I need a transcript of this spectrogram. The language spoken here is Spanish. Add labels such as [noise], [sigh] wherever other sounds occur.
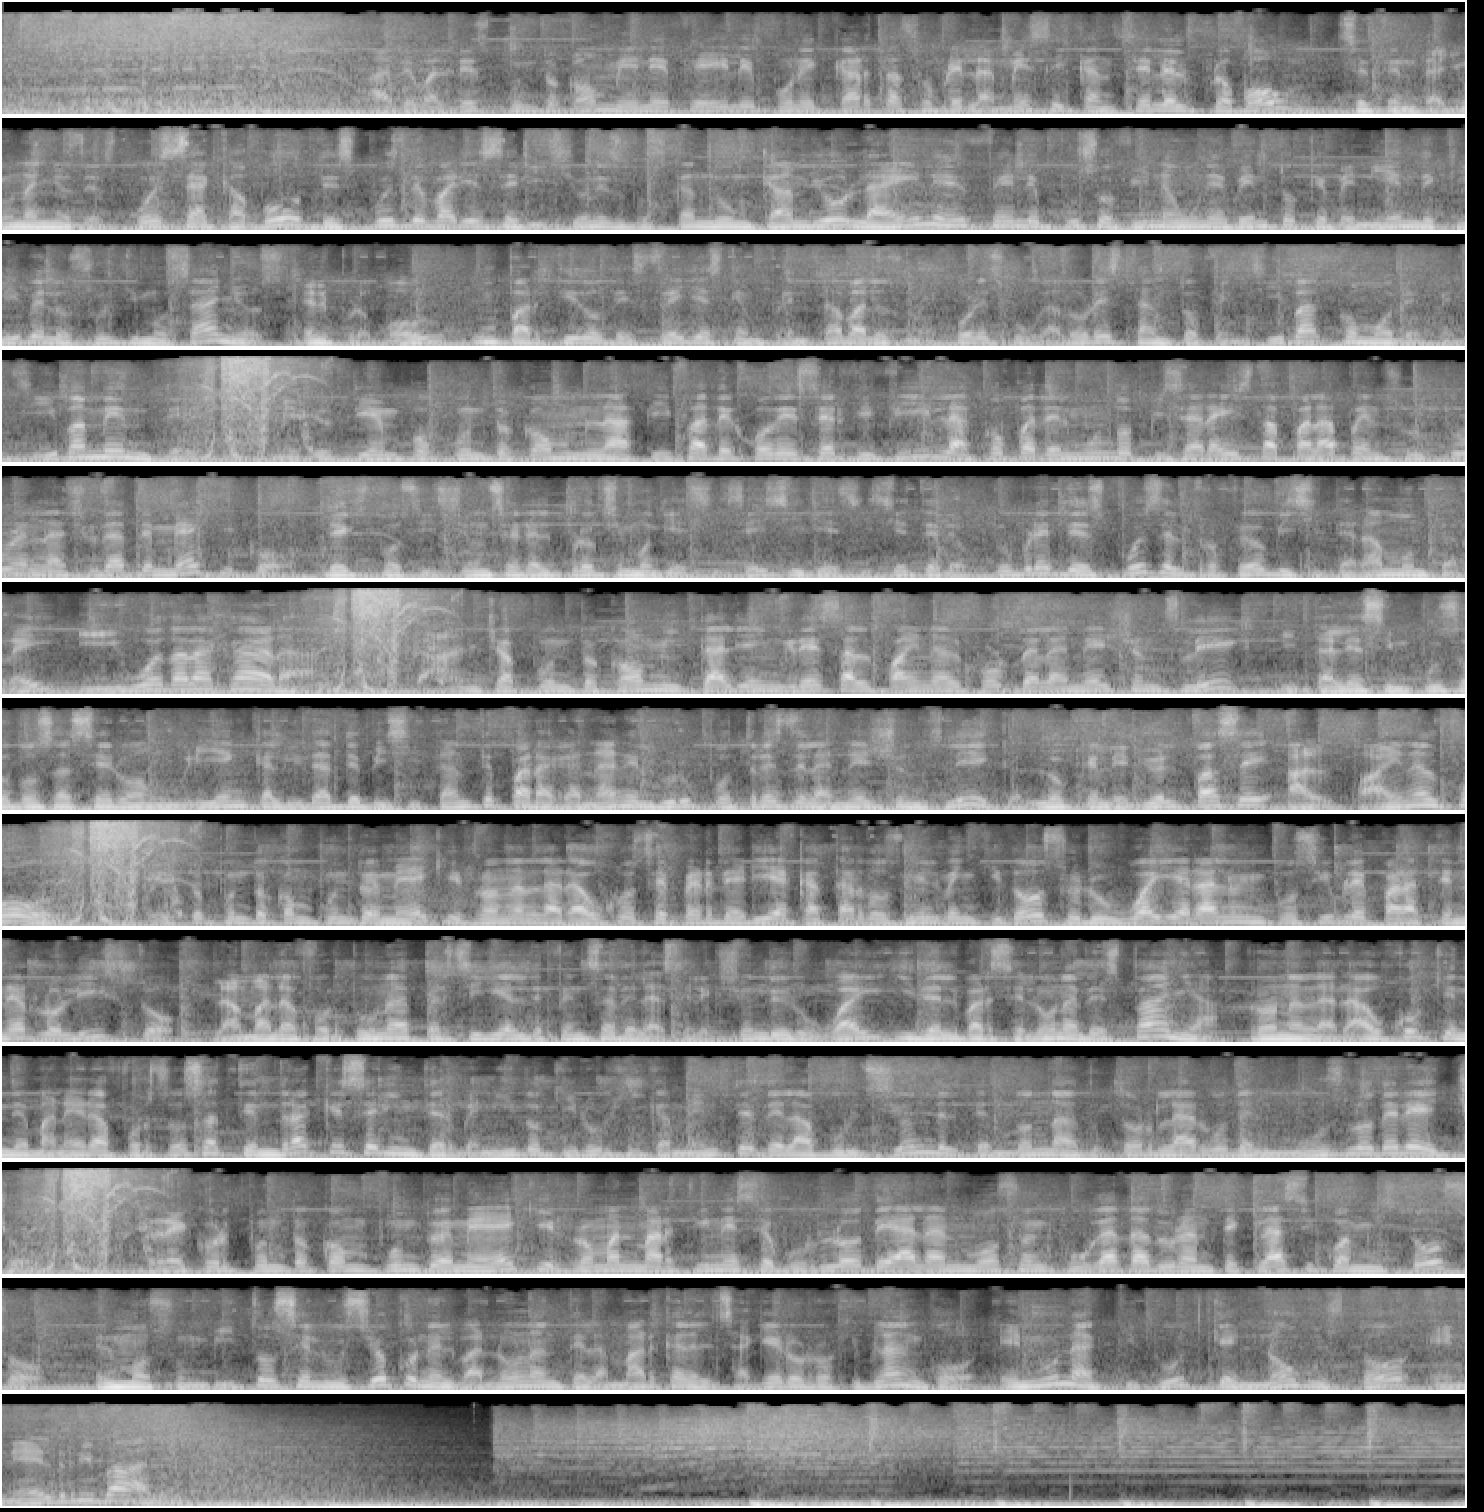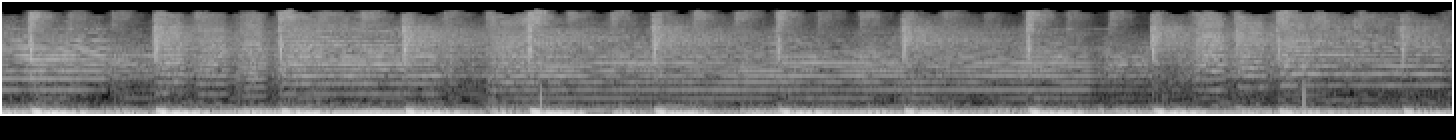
Adevaldez.com NFL pone cartas sobre la mesa y cancela el Pro Bowl. 71 años después se acabó. Después de varias ediciones buscando un cambio, la NFL puso fin a un evento que venía en declive los últimos años. El Pro Bowl, un partido de estrellas que enfrentaba a los mejores jugadores tanto ofensiva como defensivamente. Mediotiempo.com, la FIFA dejó de ser FIFI. La Copa del Mundo pisará Iztapalapa en su tour en la Ciudad de México. La exposición será el próximo 16 y 17 de octubre. Después el trofeo visitará Monterrey y Guadalajara. Cancha.com, Italia ingresa al Final Four de la Nations League. Italia se impuso 2 a 0 a Hungría en calidad de visitante para ganar el grupo 3 de la Nations League, lo que le dio el pase al Final Four. Esto.com.mx, Ronald Araujo se perdería Qatar 2022. Uruguay hará lo imposible para tenerlo listo. La mala fortuna persigue al defensa de la selección de Uruguay y del Barcelona de España. Ronald Araujo, quien de manera forzosa tendrá que ser intervenido quirúrgicamente de la abulsión del tendón aductor largo del muslo derecho. Record.com.mx, Roman Martínez se burló de Alan Mozo en jugada durante clásico amistoso. El Se lució con el balón ante la marca del zaguero rojiblanco, en una actitud que no gustó en el rival.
